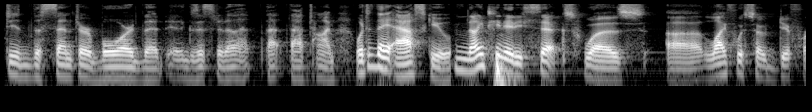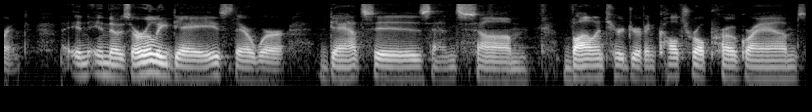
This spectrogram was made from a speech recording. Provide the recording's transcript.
did the center board that existed at that, that time, what did they ask you? 1986 was, uh, life was so different. In, in those early days, there were dances and some volunteer driven cultural programs.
